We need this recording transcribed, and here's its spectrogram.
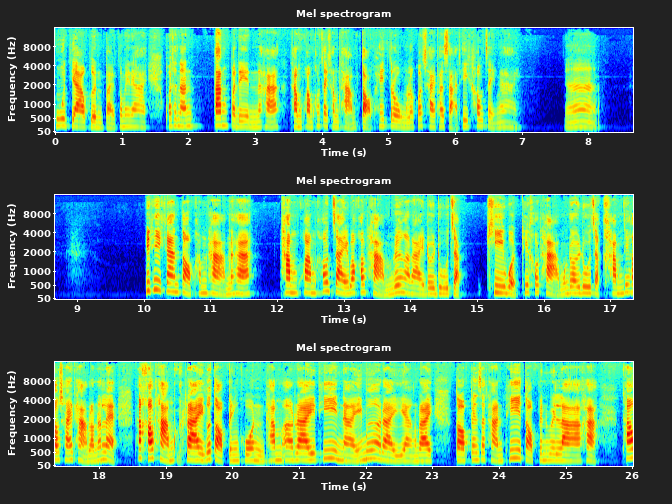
พูดยาวเกินไปก็ไม่ได้ เพราะฉะนั้นตั้งประเด็นนะคะทำความเข้าใจคำถามตอบให้ตรง แล้วก็ใช้ภาษาที่เข้าใจง่ายอ่า วิธีการตอบคำถามนะคะทำความเข้าใจว่าเขาถามเรื่องอะไร โดยดูจากคีย์เวิร์ดที่เขาถาม โดยดูจากคำที่เขาใช้ถามเรานั่นแหละ ถ้าเขาถามใครก็ตอบเป็นคนทำอะไรที่ไหนเมื่อไรอย่างไร ตอบเป็นสถานที่ตอบเป็นเวลาค่ะ เท่า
